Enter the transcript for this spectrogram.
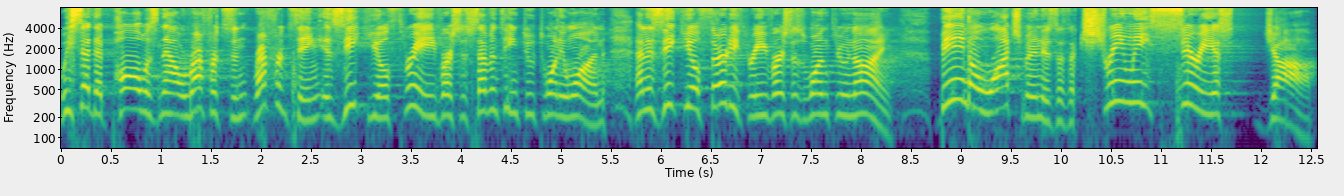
We said that Paul was now referencing, referencing Ezekiel 3, verses 17 through 21, and Ezekiel 33, verses 1 through 9. Being a watchman is an extremely serious job.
